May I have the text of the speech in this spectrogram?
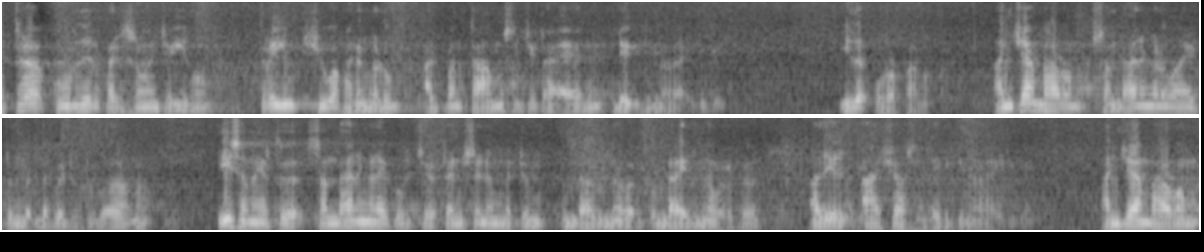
എത്ര കൂടുതൽ പരിശ്രമം ചെയ്യുമോ അത്രയും ശുഭഫലങ്ങളും അല്പം താമസിച്ചിട്ടായാലും ലഭിക്കുന്നതായിരിക്കും. ഇത് ഉറപ്പാണ്. അഞ്ചാം ഭാവം സന്താനങ്ങളുമായിട്ടും ബന്ധപ്പെട്ടിട്ടുള്ളതാണ്. ഈ സമയത്ത് സന്താനങ്ങളെക്കുറിച്ച് ടെൻഷനും മറ്റും ഉണ്ടാകുന്നവർ ഉണ്ടായിരുന്നവർക്ക് അതിൽ ആശ്വാസം ലഭിക്കുന്നതായിരിക്കും. അഞ്ചാം ഭാവം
